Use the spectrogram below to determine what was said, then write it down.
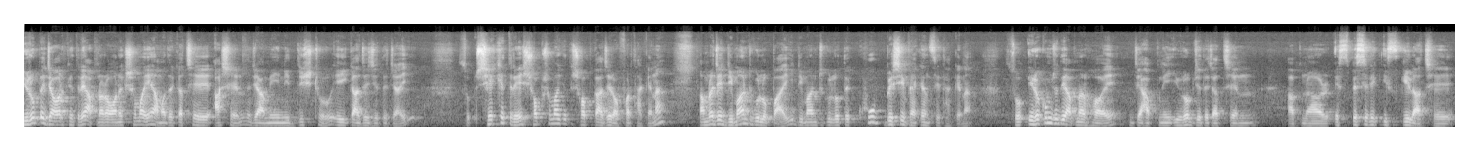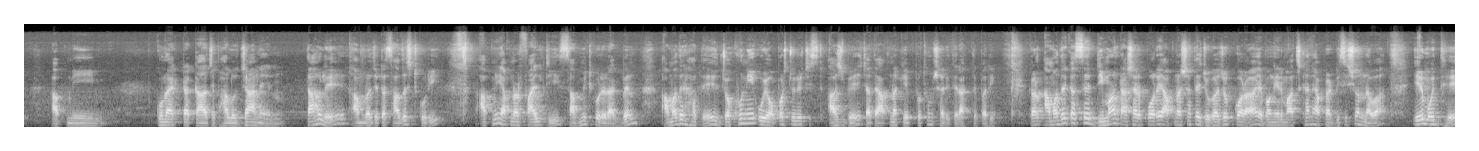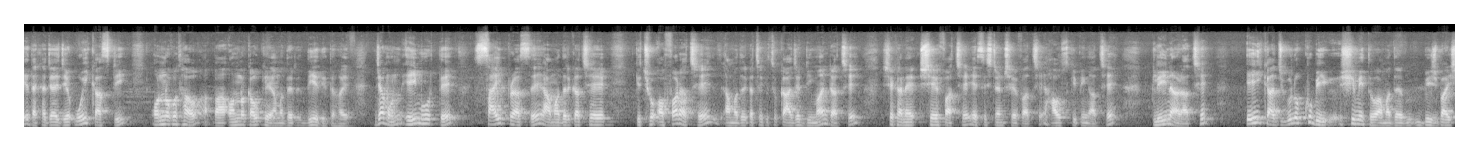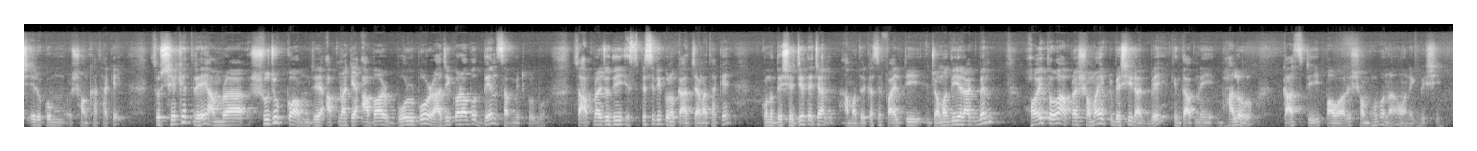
ইউরোপে যাওয়ার ক্ষেত্রে আপনারা অনেক সময় আমাদের কাছে আসেন যে আমি নির্দিষ্ট এই কাজে যেতে চাই। সো সেক্ষেত্রে সবসময় কিন্তু সব কাজের অফার থাকে না। আমরা যে ডিমান্ডগুলো পাই ডিমান্ডগুলোতে খুব বেশি ভ্যাকেন্সি থাকে না। সো এরকম যদি আপনার হয় যে আপনি ইউরোপ যেতে চাচ্ছেন, আপনার স্পেসিফিক স্কিল আছে, আপনি কোনো একটা কাজ ভালো জানেন, তাহলে আমরা যেটা সাজেস্ট করি আপনি আপনার ফাইলটি সাবমিট করে রাখবেন। আমাদের হাতে যখনই ওই অপরচুনিটি আসবে, যাতে আপনাকে প্রথম সারিতে রাখতে পারি। কারণ আমাদের কাছে ডিমান্ড আসার পরে আপনার সাথে যোগাযোগ করা এবং এর মাঝখানে আপনার ডিসিশন নেওয়া, এর মধ্যে দেখা যায় যে ওই কাজটি অন্য কোথাও বা অন্য কাউকে আমাদের দিয়ে দিতে হয়। যেমন এই মুহূর্তে সাইপ্রাসে আমাদের কাছে কিছু অফার আছে, আমাদের কাছে কিছু কাজের ডিমান্ড আছে, সেখানে শেফ আছে, অ্যাসিস্ট্যান্ট শেফ আছে, হাউসকিপিং আছে, ক্লিনার আছে। এই কাজগুলো খুবই সীমিত, আমাদের বিশ বাইশ এরকম সংখ্যা থাকে। তো সেক্ষেত্রে আমরা সুযোগ কম যে আপনাকে আবার বলব, রাজি করাবো দেন সাবমিট করব। সো আপনার যদি স্পেসিফিক কোনো কাজ জানা থাকে, কোনো দেশে যেতে চান, আমাদের কাছে ফাইলটি জমা দিয়ে রাখবেন। হয়তো আপনার সময় একটু বেশি রাখবে কিন্তু আপনি ভালো কাজটি পাওয়ার সম্ভাবনা অনেক বেশি।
